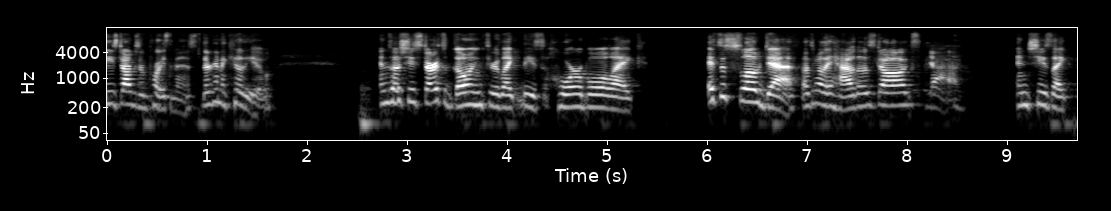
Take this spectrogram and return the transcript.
these dogs are poisonous. They're gonna kill you." And so she starts going through like these horrible, like, it's a slow death. That's why they have those dogs. Yeah. and she's like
